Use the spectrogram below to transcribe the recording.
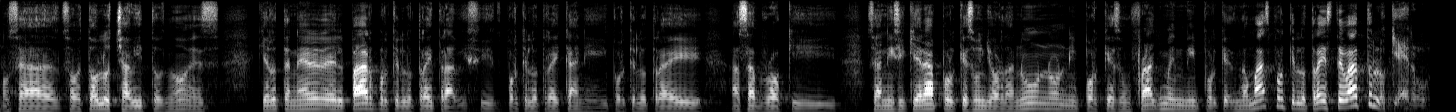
O sea, sobre todo los chavitos, ¿no? Es, quiero tener el par porque lo trae Travis, y porque lo trae Kanye, y porque lo trae ASAP Rocky. o sea, ni siquiera porque es un Jordan 1, ni porque es un Fragment, ni porque, nomás porque lo trae este vato, lo quiero.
